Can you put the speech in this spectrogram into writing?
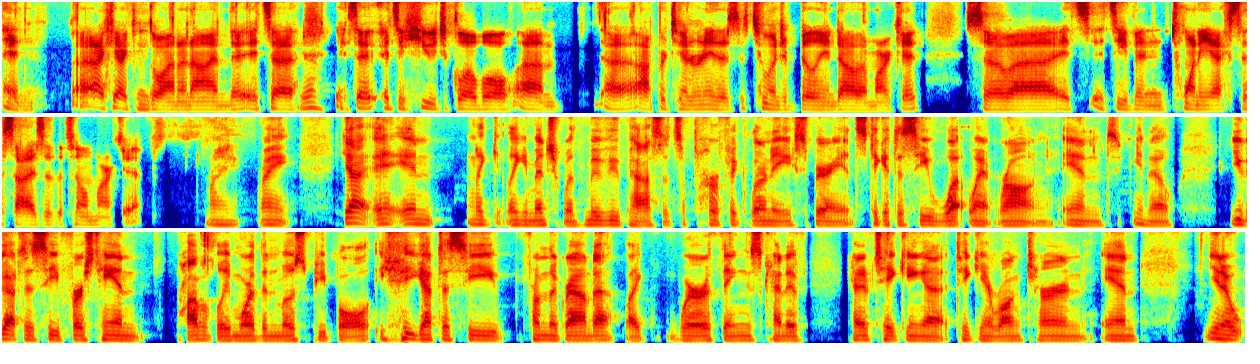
and I, I can go on and on. It's a yeah. it's a it's a huge global um, uh, opportunity. There's a 200 billion dollar market, so uh, it's it's even 20x the size of the film market. Right, right, yeah, and, and like like you mentioned with Movie Pass, it's a perfect learning experience to get to see what went wrong, and you know, you got to see firsthand probably more than most people. You got to see from the ground up, like where things kind of kind of taking a taking a wrong turn, and you know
